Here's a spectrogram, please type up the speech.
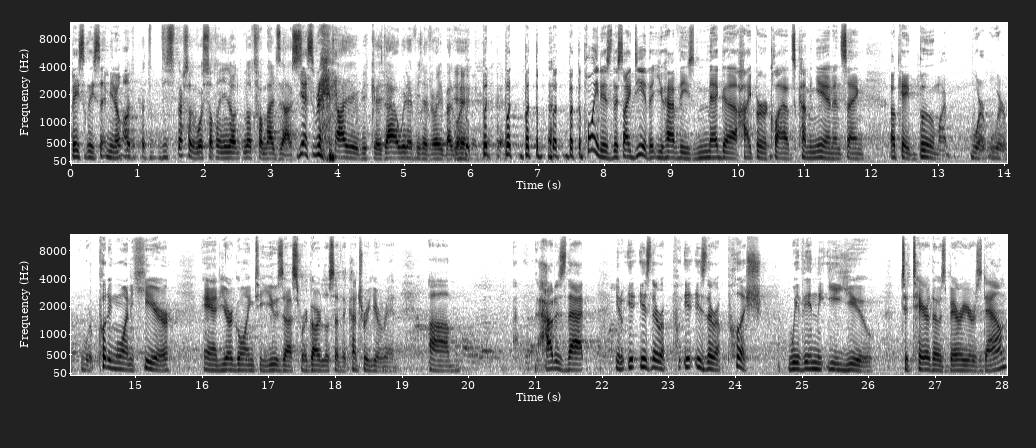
basically saying, you know, But, but this person was certainly not, not from Alsace. Yes, right. I tell you, because that would have been a very bad one. but but but the but but the point is this idea that you have these mega hyper clouds coming in and saying, okay, boom, I'm we're we're we're putting one here, and you're going to use us regardless of the country you're in. Um, how does that, you know, is there a is there a push within the EU to tear those barriers down,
